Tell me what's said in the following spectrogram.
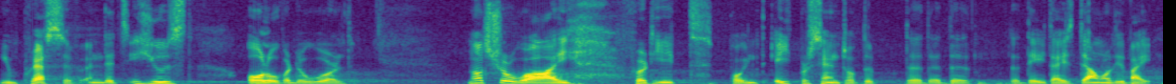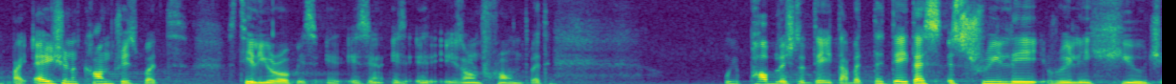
impressive, and it's used all over the world. Not sure why 38.8% of the, the, the, the, data is downloaded by, by Asian countries, but still Europe is, is, is, is on front. But we publish the data, but the data is, is, really, really huge.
